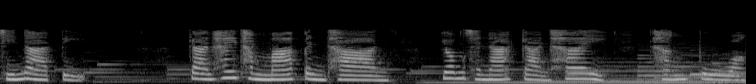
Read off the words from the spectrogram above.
ชินาติ การให้ธรรมะเป็นทาน ย่อมชนะการให้ทั้งปวง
